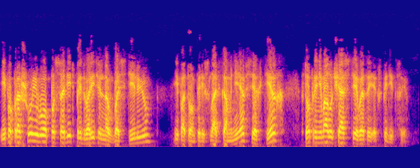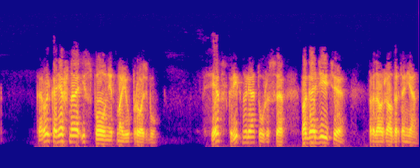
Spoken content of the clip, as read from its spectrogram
и попрошу его посадить предварительно в Бастилию и потом переслать ко мне всех тех, кто принимал участие в этой экспедиции. Король, конечно, исполнит мою просьбу». Все вскрикнули от ужаса. «Погодите!» — продолжал Д'Артаньян.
